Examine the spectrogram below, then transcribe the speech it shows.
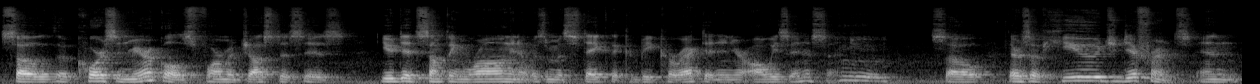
so the Course in Miracles form of justice is you did something wrong and it was a mistake that could be corrected and you're always innocent. Mm. So there's a huge difference in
